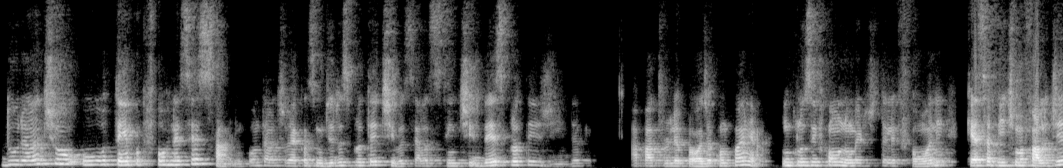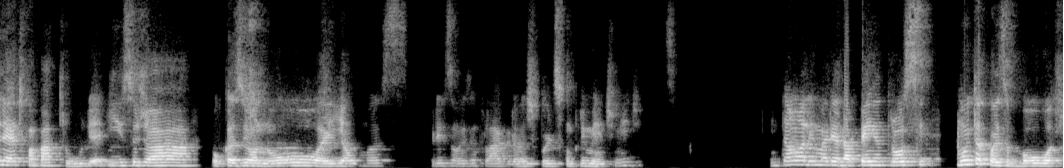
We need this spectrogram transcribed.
durante o, o, tempo que for necessário. Enquanto ela estiver com as medidas protetivas, se ela se sentir desprotegida, a patrulha pode acompanhar, inclusive com o número de telefone, que essa vítima fala direto com a patrulha, e isso já ocasionou aí algumas prisões em flagrante por descumprimento de medidas. Então, a Lei Maria da Penha trouxe muita coisa boa,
